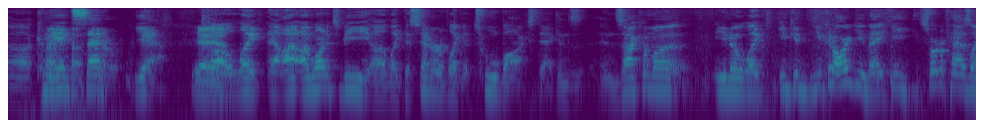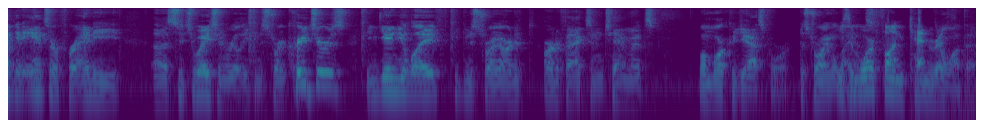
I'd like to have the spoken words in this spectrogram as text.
uh, command center. Yeah. Yeah, Uh, like I, I want it to be uh, like the center of like a toolbox deck, and and Zacama, you know, like you could you could argue that he sort of has like an answer for any uh, situation. Really, he can destroy creatures, he can gain you life, he can destroy art- artifacts and enchantments. What more could you ask for? Destroying he's a more fun Kenrith. I don't want that.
